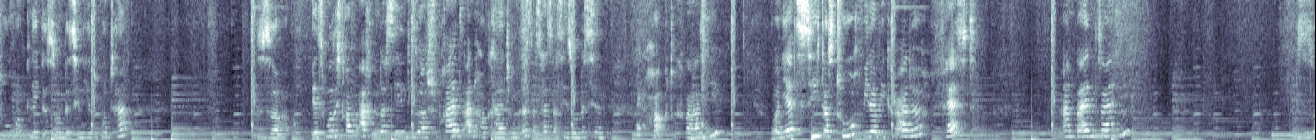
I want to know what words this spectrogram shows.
Tuch und lege es so ein bisschen hier drunter. So, jetzt muss ich darauf achten, dass sie in dieser Spreiz-Anhockhaltung ist. Das heißt, dass sie so ein bisschen hockt quasi. Und jetzt ziehe ich das Tuch wieder wie gerade fest an beiden Seiten. So,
